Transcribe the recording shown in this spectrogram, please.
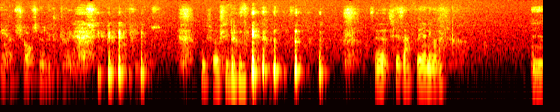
Yeah, she likes her little dreams. she does. I'm sure she does. so she's happy anyway. Yeah.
